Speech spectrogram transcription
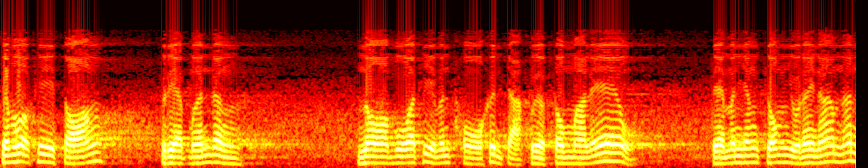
จำพวกที่สองเปรียบเหมือนดังนอบัวที่มันโผล่ขึ้นจากเปลือกตมมาแล้ว แต่มันยังจมอยู่ในน้ำนั่น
